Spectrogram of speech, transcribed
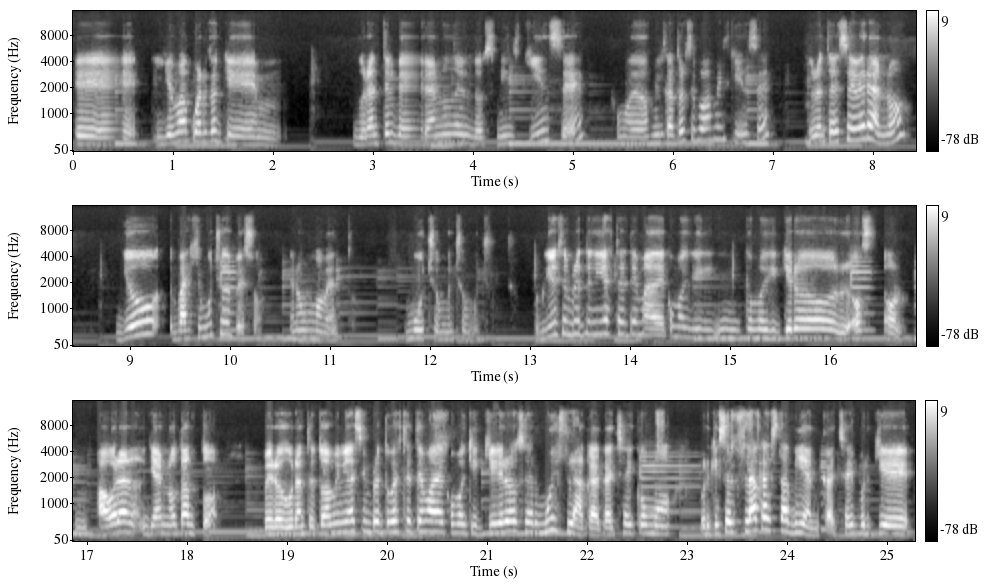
eh, yo me acuerdo que mm, durante el verano del 2015, como de 2014 para 2015, durante ese verano, yo bajé mucho de peso en un momento. Mucho, mucho, mucho. Porque yo siempre tenía este tema de como que, como que quiero, o- o- ahora ya no tanto, pero durante toda mi vida siempre tuve este tema de como que quiero ser muy flaca, ¿cachai? Como, porque ser flaca está bien, ¿cachai? Porque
